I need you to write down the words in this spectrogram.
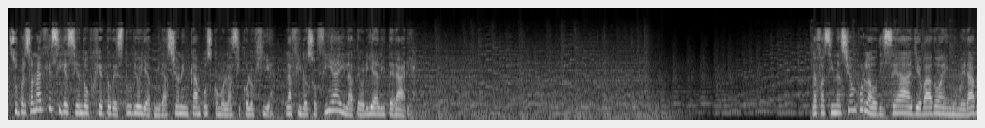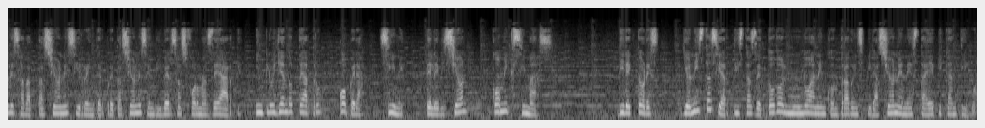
Su personaje sigue siendo objeto de estudio y admiración en campos como la psicología, la filosofía y la teoría literaria. La fascinación por la Odisea ha llevado a innumerables adaptaciones y reinterpretaciones en diversas formas de arte, incluyendo teatro, ópera, cine, televisión, cómics y más. Directores, guionistas y artistas de todo el mundo han encontrado inspiración en esta épica antigua,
